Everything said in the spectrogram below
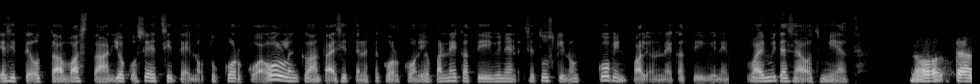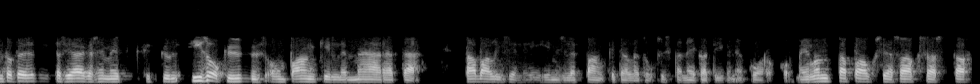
ja sitten ottaa vastaan joko se, että siitä ei notu korkoa ollenkaan tai sitten, että korko on jopa negatiivinen. Se tuskin on kovin paljon negatiivinen. Vai mitä sä oot mieltä? No, tähän totesin aikaisemmin, että kyllä iso kynnys on pankille määrätä tavallisille ihmisille pankkitalletuksista negatiivinen korko. Meillä on tapauksia Saksasta,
